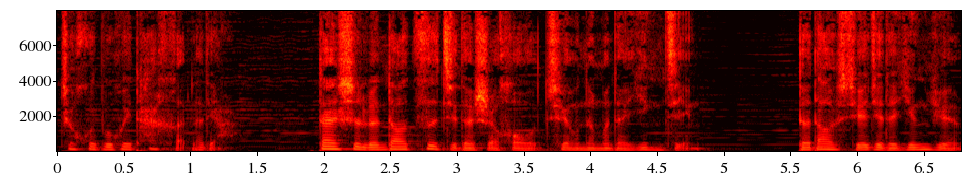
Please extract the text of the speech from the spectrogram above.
这会不会太狠了点儿？但是轮到自己的时候，却又那么的应景。得到学姐的应允，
